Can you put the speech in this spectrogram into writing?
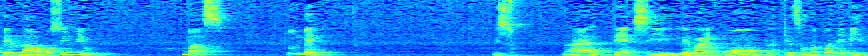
penal ou civil. Mas, tudo bem. Isso, né, tente-se levar em conta a questão da pandemia.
